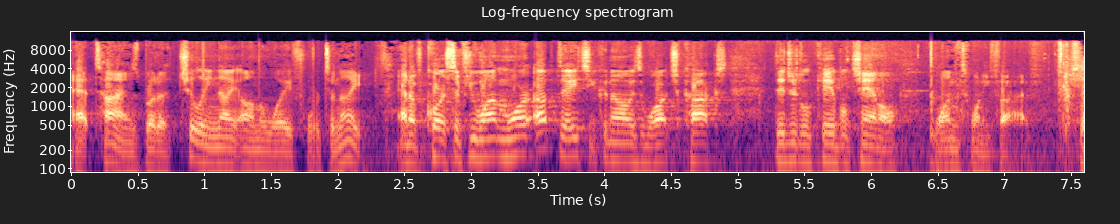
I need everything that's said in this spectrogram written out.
at times, but a chilly night on the way for tonight. And of course, if you want more updates, you can always watch Cox Digital Cable Channel 125.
